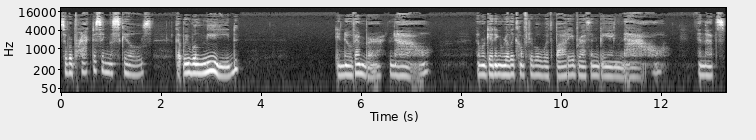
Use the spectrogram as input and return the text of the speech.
So we're practicing the skills that we will need in November now. And we're getting really comfortable with body, breath, and being now. And that's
